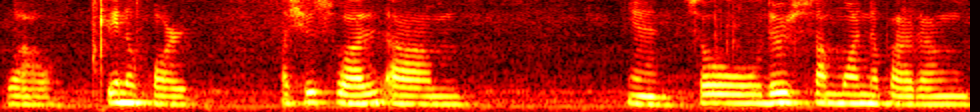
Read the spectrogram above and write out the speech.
Wow. Pin. As usual, um, yan. So, there's someone na parang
